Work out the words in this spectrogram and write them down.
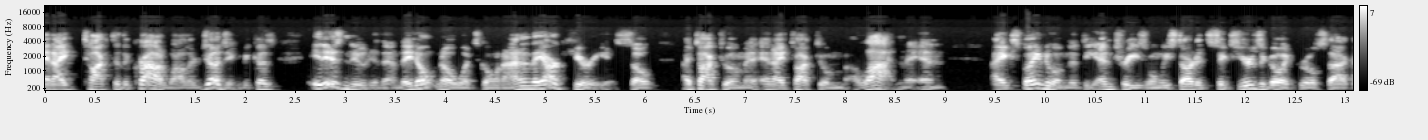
and I talk to the crowd while they're judging because it is new to them. They don't know what's going on and they are curious. So I talk to them and I talk to them a lot. And, and I explained to them that the entries when we started six years ago at Grill Stock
